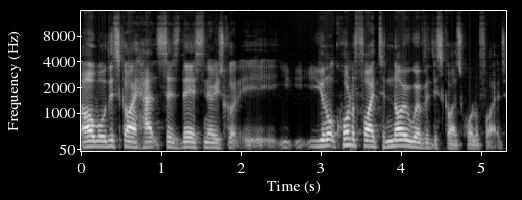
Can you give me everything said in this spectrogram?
oh well, this guy has says this. You know, he's got. You're not qualified to know whether this guy's qualified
